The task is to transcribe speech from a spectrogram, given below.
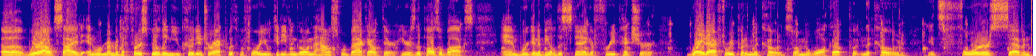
uh, we're outside, and remember the first building you could interact with before you could even go in the house? We're back out there. Here's the puzzle box, and we're going to be able to snag a free picture right after we put in the code. So I'm going to walk up, put in the code. It's 4-7.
